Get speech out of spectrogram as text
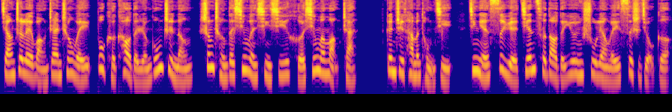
将这类网站称为不可靠的人工智能生成的新闻信息和新闻网站。根据他们统计，今年四月监测到的用数量为四十九个，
